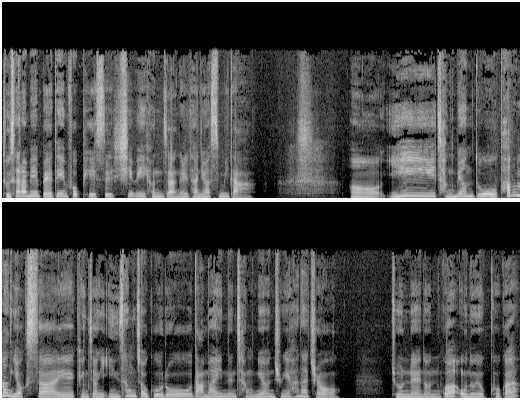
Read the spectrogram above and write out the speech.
두 사람의 Bed-In for Peace 시위 현장을 다녀왔습니다. 어, 이 장면도 팝음악 역사에 굉장히 인상적으로 남아있는 장면 중의 하나죠. 존 레논과 오노요코가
